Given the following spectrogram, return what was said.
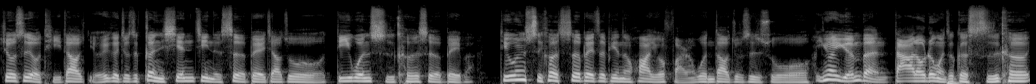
就是有提到有一个就是更先进的设备叫做低温蚀刻设备吧。低温蚀刻设备这边的话，有法人问到，就是说，因为原本大家都认为这个蚀刻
